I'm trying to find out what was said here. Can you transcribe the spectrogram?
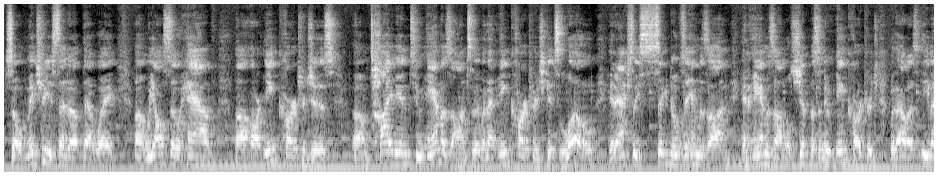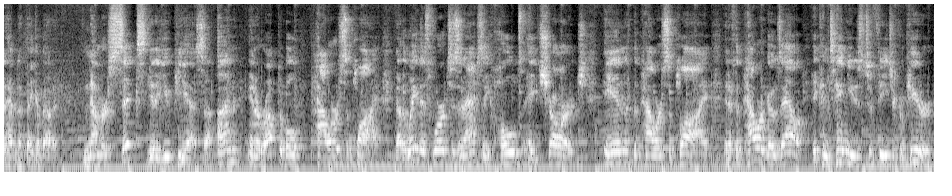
So make sure you set it up that way. Uh, we also have uh, our ink cartridges um, tied into Amazon so that when that ink cartridge gets low it actually signals Amazon and Amazon will ship us a new ink cartridge without us even having to think about it. Number six get a UPS an uninterruptible power supply. Now the way this works is it actually holds a charge in the power supply and if the power goes out it continues to feed your computer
